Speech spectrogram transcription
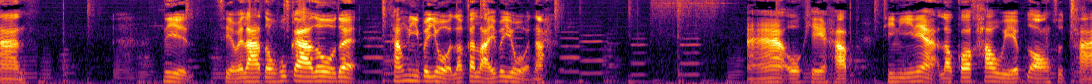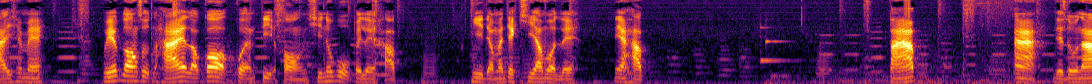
นาน นี่เสียเวลาตรงผู้กล้าโลด้วย ทั้งมีประโยชน์แล้วก็ไร้ประโยชน์นะ อ่าโอเคครับ ทีนี้เนี่ยเราก็เข้าเวฟลองสุดท้ายใช่ไหมเวฟลองสุดท้ายเราก็กดอันติของชินโนบุไปเลยครับ นี่เดี๋ยวมันจะเคลียร์หมดเลยเนี่ยครับปั๊บอะเดี๋ยวดูนะ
